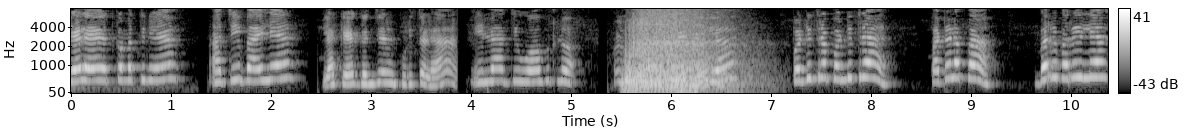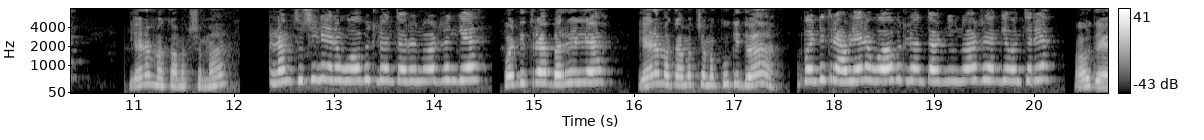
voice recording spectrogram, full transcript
ಕೇಳೆ, ಎತ್ಕೊಂಬತ್ತೀನಿ. ಅಜ್ಜಿ, ಬಾಯ್ಲೆ? ಯಾಕೆ ಗಂಜಿ ಏನನ್ ಕುಡಿತಾಳ? ಇಲ್ಲ, ಅಜ್ಜಿ, ಹೋಗ್ಬಿಟ್ಲು. ಪಂಡಿತ್ರ ಪಟೇಲಪ್ಪ ಬರ್ರಿ ಬರ್ರಿ ಇಲ್ಲೇ. ಏನಮ್ಮ ಕಾಮಾಕ್ಷಮ್ಮ? ನಮ್ ಸುಶೀಲ ಏನೋ ಹೋಗ್ಬಿಟ್ಲು ಅಂತಾರ ನೋಡ್ರಂಗೆ ಪಂಡಿತ್ರ ಬರ್ರಿಲ್ಲ ಏನಮ್ಮ ಕಾಮಾಕ್ಷಮ್ಮ ಕೂಗಿದ್ವಾ? ಪಂಡಿತ್ರ ಅವಳೇನೋ ಹೋಗ್ಬಿಟ್ಲು ಅಂತ ನೀವು ನೋಡ್ರಿ ಹಂಗೆ ಒಂದ್ಸರಿ. ಹೌದೇ?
